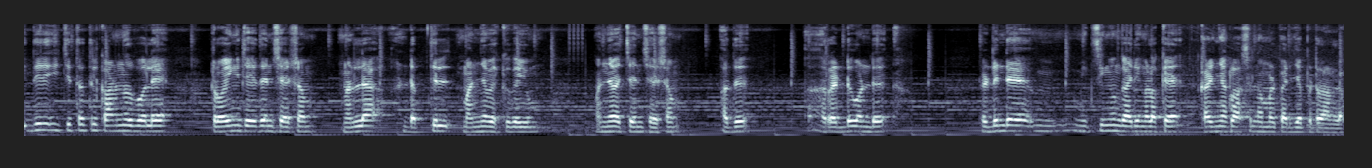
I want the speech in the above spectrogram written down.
ഇത് ഈ ചിത്രത്തിൽ കാണുന്നത് പോലെ ഡ്രോയിങ് ചെയ്തതിന് ശേഷം നല്ല ഡെപ്തിൽ മഞ്ഞ വെക്കുകയും മഞ്ഞ വെച്ചതിന് ശേഷം അത് റെഡ് കൊണ്ട് റെഡിന്റെ മിക്സിങ്ങും കാര്യങ്ങളൊക്കെ കഴിഞ്ഞ ക്ലാസ്സിൽ നമ്മൾ പരിചയപ്പെട്ടതാണല്ലോ.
